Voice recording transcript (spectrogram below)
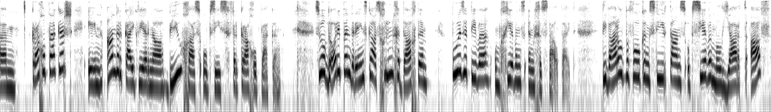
um, kragopwekkers en ander kyk weer na biogas opsies vir kragopwekking. So op daardie punt Renske as groen gedagte positiewe omgewingsingesteldheid. Die wêreldbevolking stuur tans op 7 miljard af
